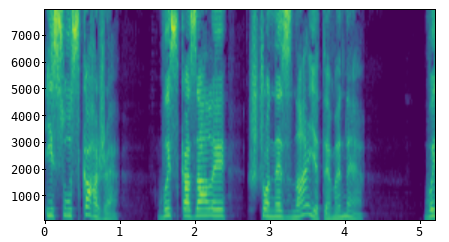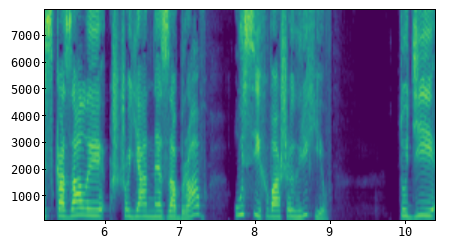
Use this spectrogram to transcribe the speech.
Ісус каже: Ви сказали, що не знаєте мене. Ви сказали, що я не забрав усіх ваших гріхів. Тоді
